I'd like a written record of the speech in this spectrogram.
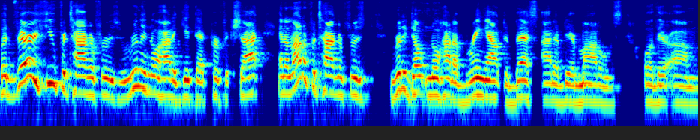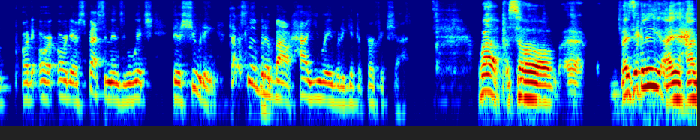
but very few photographers really know how to get that perfect shot. And a lot of photographers really don't know how to bring out the best out of their models or their um or, or, or their specimens in which they're shooting. Tell us a little bit about how you were able to get the perfect shot. Well, so uh, basically, I have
